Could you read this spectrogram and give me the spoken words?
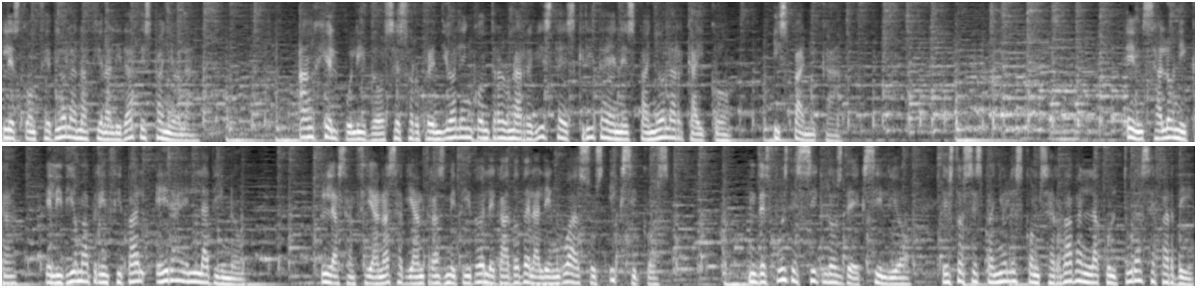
les concedió la nacionalidad española. Ángel Pulido se sorprendió al encontrar una revista escrita en español arcaico, hispánica. En Salónica, el idioma principal era el ladino. Las ancianas habían transmitido el legado de la lengua a sus íxicos. Después de siglos de exilio, estos españoles conservaban la cultura sefardí,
